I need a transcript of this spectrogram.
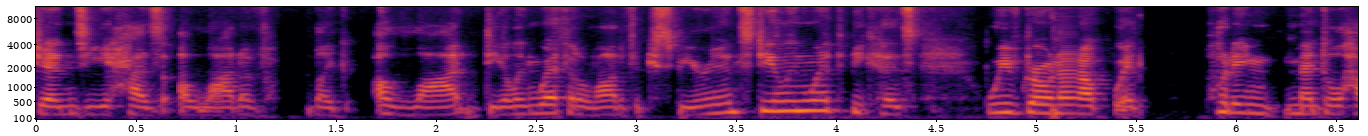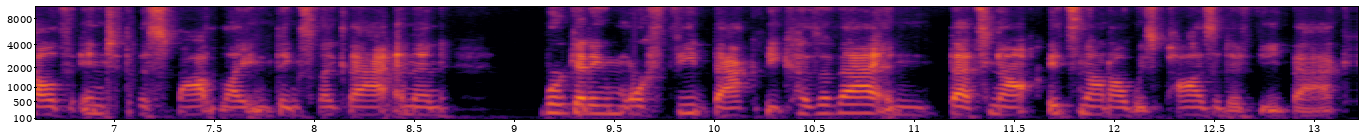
Gen Z has a lot of like a lot dealing with and a lot of experience dealing with because we've grown up with putting mental health into the spotlight and things like that. And then we're getting more feedback because of that. And that's not it's not always positive feedback.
